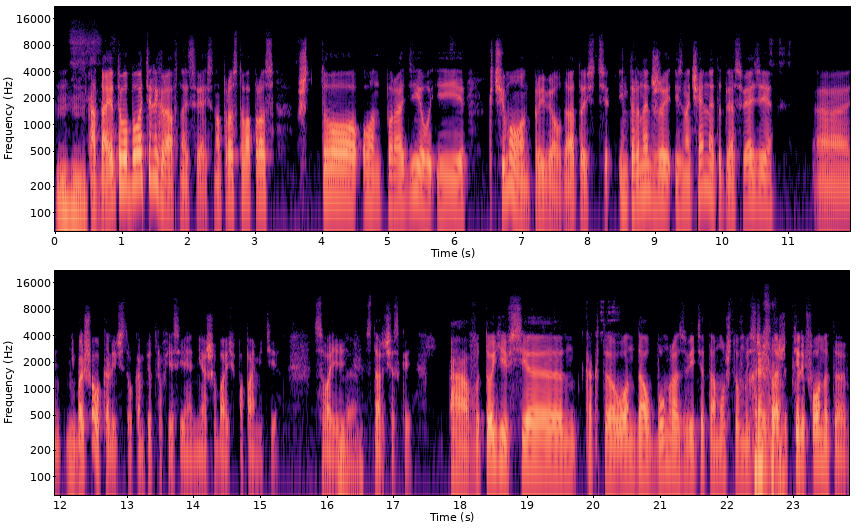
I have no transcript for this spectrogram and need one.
Мгм. А до этого была телеграфная связь. Но просто вопрос, что он породил и к чему он привел, да? То есть интернет же изначально это для связи э, небольшого количества компьютеров, если я не ошибаюсь, по памяти своей Да. старческой. А в итоге все как-то он дал бум развития тому, что мы сейчас Хорошо. даже телефон это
